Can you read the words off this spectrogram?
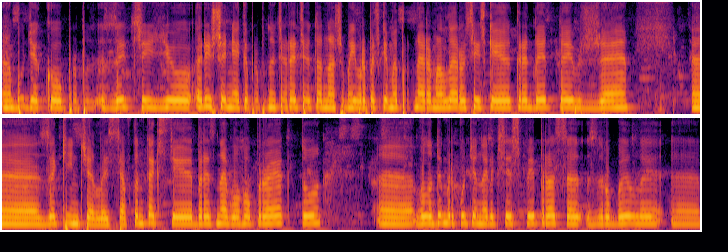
будь-яку пропозицію рішення, яке пропонується Грецією та нашими європейськими партнерами, але російські кредити вже е, закінчилися. В контексті березневого проєкту е, Володимир Путін і Олексій Спіпрас е, зробили е,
